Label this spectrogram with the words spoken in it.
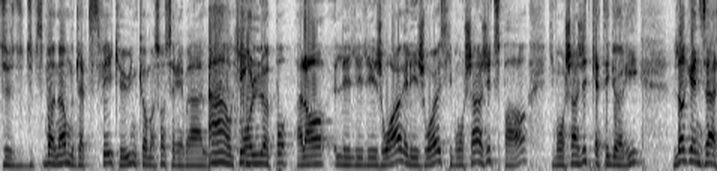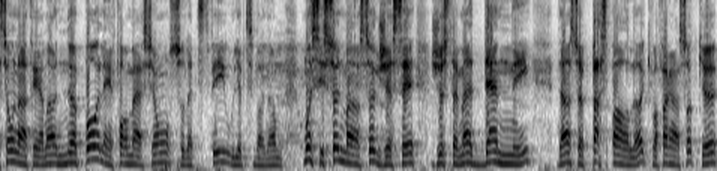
Du, petit bonhomme ou de la petite fille qui a eu une commotion cérébrale. Ah, OK. On l'a pas. Alors, les, les- les joueurs et les joueuses qui vont changer de sport, qui vont changer de catégorie, l'organisation, l'entraîneur n'a pas l'information sur la petite fille ou le petit bonhomme. Moi, c'est seulement ça que j'essaie justement d'amener dans ce passeport-là qui va faire en sorte que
